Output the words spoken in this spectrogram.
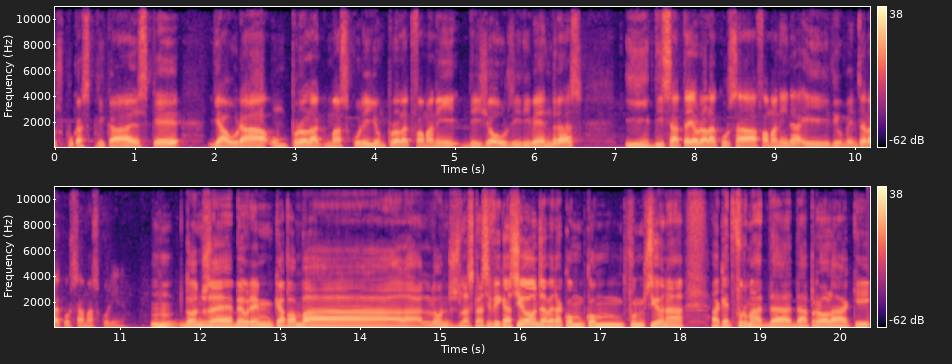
us puc explicar és que hi haurà un pròleg masculí i un pròleg femení dijous i divendres i dissabte hi haurà la cursa femenina i diumenge la cursa masculina. Mm -hmm. Doncs eh, veurem cap on va doncs, les classificacions, a veure com, com funciona aquest format de, de pròleg i,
